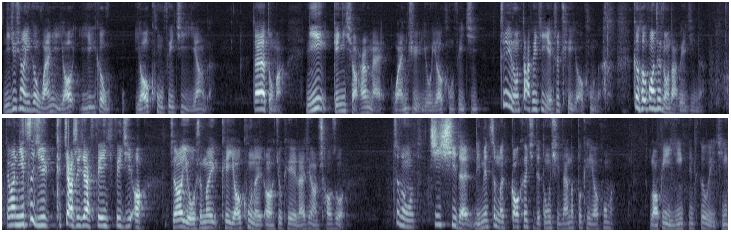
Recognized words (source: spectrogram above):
你就像一个玩遥一个遥控飞机一样的，大家懂吗？你给你小孩买玩具有遥控飞机，这种大飞机也是可以遥控的，更何况这种大飞机呢？对吧？你自己驾驶一架飞飞机哦，只要有什么可以遥控的哦，就可以来这样操作。这种机器的里面这么高科技的东西，难道不可以遥控吗？老兵已经跟各位已经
